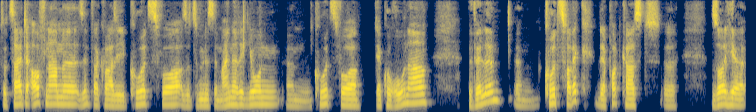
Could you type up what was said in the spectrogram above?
zur Zeit der Aufnahme sind wir quasi kurz vor, also zumindest in meiner Region, ähm, kurz vor der Corona-Welle. Ähm, kurz vorweg, der Podcast äh, soll hier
